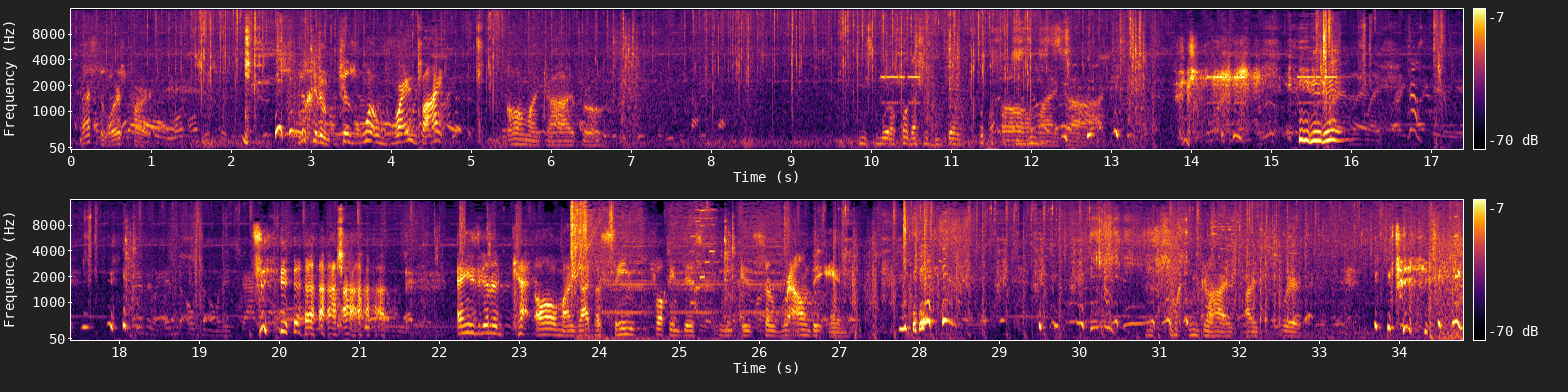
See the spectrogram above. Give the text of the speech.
That's the worst part. Look at him, just went right by. Oh my god, bro. This motherfucker should be dead. What the fuck Oh my god. and he's gonna cat. Oh my god, the same fucking disc he is surrounded in. this fucking guy, I swear.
